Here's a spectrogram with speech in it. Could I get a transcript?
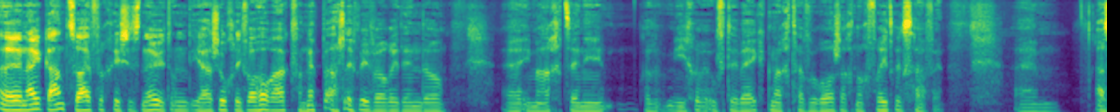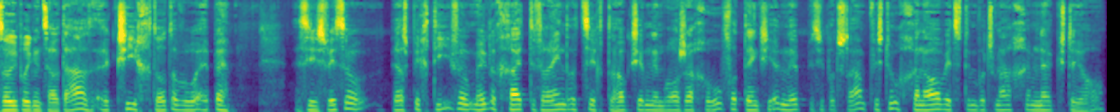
äh, nein, ganz so einfach ist es nicht. Und ich habe schon ein bisschen vorher angefangen zu paddeln, bevor ich dann da äh, im 18. mich auf den Weg gemacht habe von Rorschach nach Friedrichshafen. Ähm, also übrigens auch da eine Geschichte, oder, wo eben, es ist wie so, Perspektiven und Möglichkeiten verändern sich. Da hockst du irgendeinem Rorschach auf und denkst irgendetwas über die Strandfestwoche an, wie du dann machen im nächsten Jahr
